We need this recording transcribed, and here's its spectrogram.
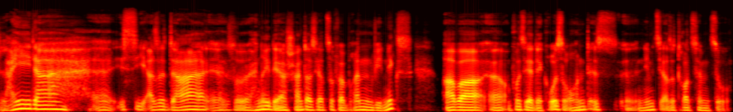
leider, äh, ist sie also da äh, so Henry, der scheint das ja zu verbrennen wie nix, aber, äh, obwohl sie ja der größere Hund ist, äh, nimmt sie also trotzdem zu.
